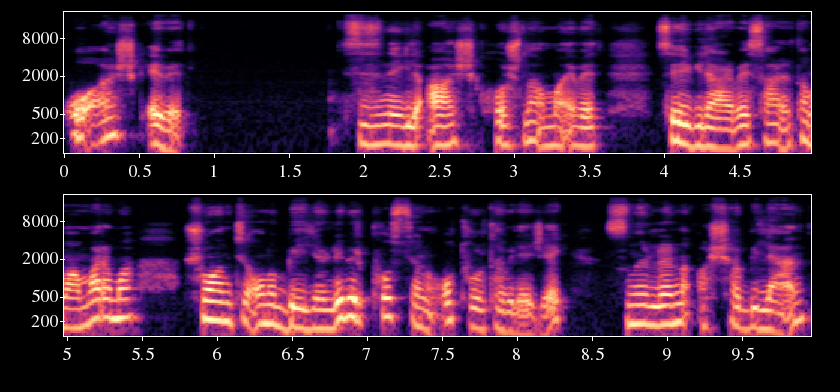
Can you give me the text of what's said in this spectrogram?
o aşk evet sizinle ilgili aşk, hoşlanma, evet sevgiler vesaire tamam var ama şu an için onu belirli bir pozisyona oturtabilecek, sınırlarını aşabilen,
